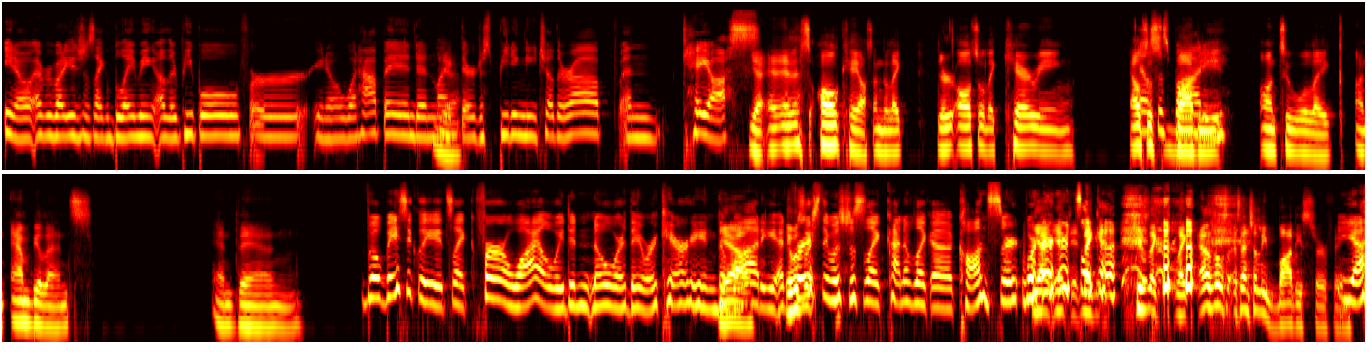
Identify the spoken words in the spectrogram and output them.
you know everybody's just like blaming other people for you know what happened and like Yeah. they're just beating each other up and chaos yeah, and, and it's all chaos. And they're like they're also like carrying Elsa's, Elsa's body, body. onto like an ambulance, and then well basically it's like for a while we didn't know where they were carrying the Yeah. body at was, like- first it was just like kind of like a concert where yeah, it- it's like, like, a she was like like essentially body surfing. yeah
